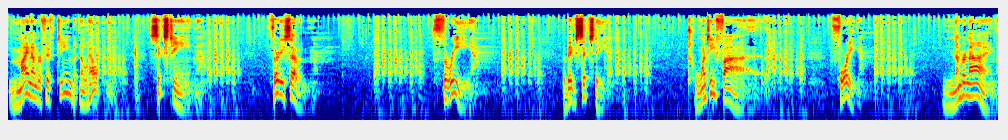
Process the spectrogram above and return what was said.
my number 15, but no help, 16, 37, 3, the big 60, 25, 40, number 9,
